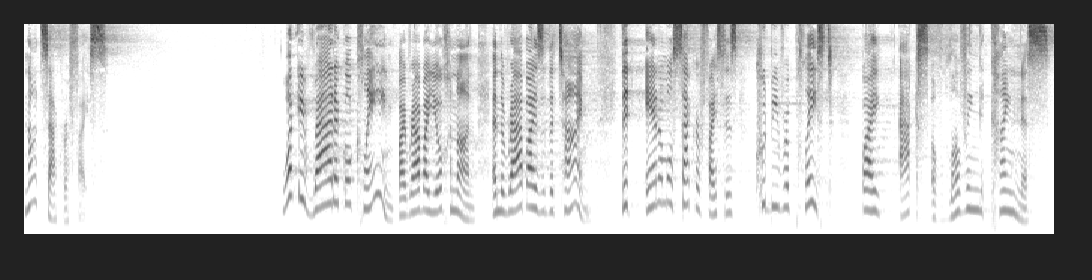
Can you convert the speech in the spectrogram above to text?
not sacrifice. What a radical claim by Rabbi Yochanan and the rabbis of the time that animal sacrifices could be replaced by acts of loving kindness.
